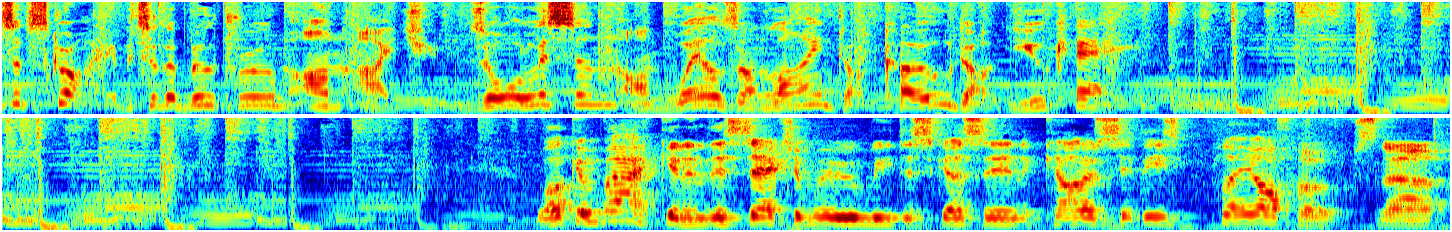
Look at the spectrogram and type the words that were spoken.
Subscribe to the Boot Room on iTunes or listen on walesonline.co.uk. Welcome back, and in this section we will be discussing Cardiff City's playoff hopes. Now,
